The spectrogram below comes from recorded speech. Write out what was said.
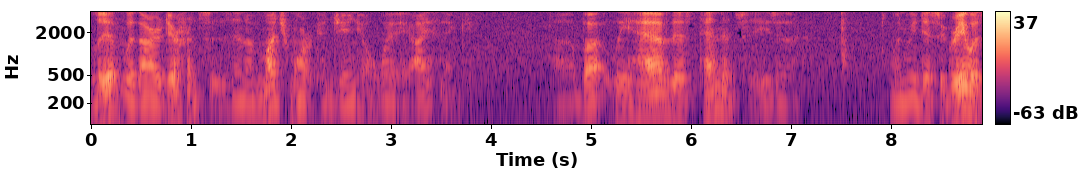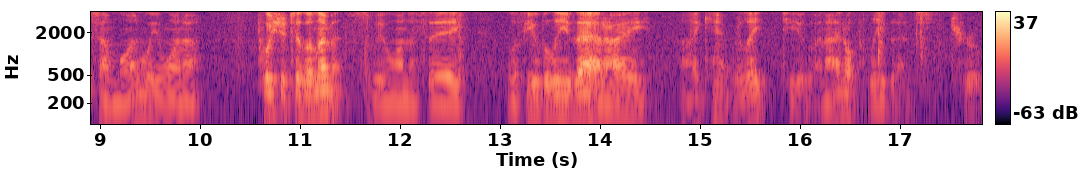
live with our differences in a much more congenial way, I think. Uh, but we have this tendency to, when we disagree with someone, we want to push it to the limits. We want to say, well, if you believe that, I, I can't relate to you, and I don't believe that's true.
